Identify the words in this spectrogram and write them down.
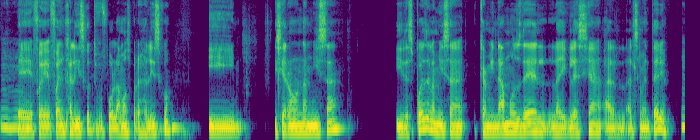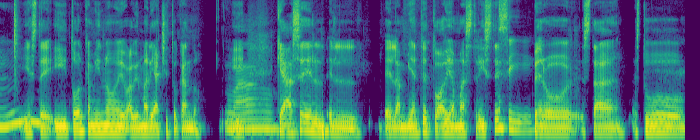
Ujú. Eh, fue, fue en Jalisco, volamos para Jalisco y hicieron una misa y después de la misa caminamos de la iglesia al, al cementerio Mm. y este y todo el camino eh, había un mariachi tocando Wow. que hace el, el, el ambiente todavía más triste Sí. pero está estuvo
